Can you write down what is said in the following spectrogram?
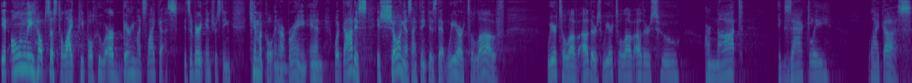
it only helps us to like people who are very much like us. It's a very interesting chemical in our brain. And what God is, is showing us, I think, is that we are to love. We are to love others. We are to love others who are not exactly like us.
